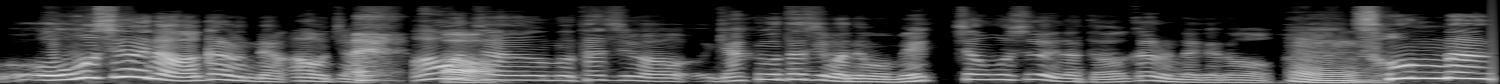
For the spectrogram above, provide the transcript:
お 面白いのはわかるんだよ、あおちゃん。あおちゃんの立場、逆の立場でもめっちゃ面白いなってわかるんだけど、うんうん。そんな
